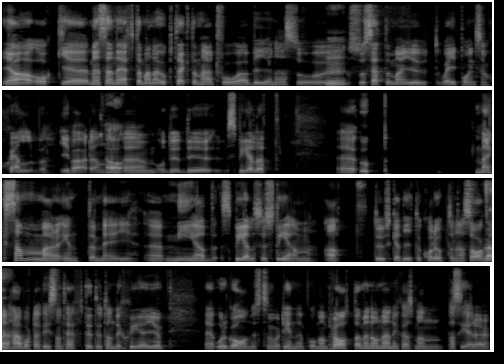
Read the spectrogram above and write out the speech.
Ja, och, eh, men sen efter man har upptäckt de här två byarna så, Mm. så sätter man ju ut waypointsen själv i världen. Ja. Ehm, och det, det, spelet eh, uppmärksammar inte mig eh, med spelsystem att du ska dit och kolla upp den här saken, Nej. här borta finns något häftigt, utan det sker ju eh, organiskt som vi varit inne på. Man pratar med någon människa som man passerar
